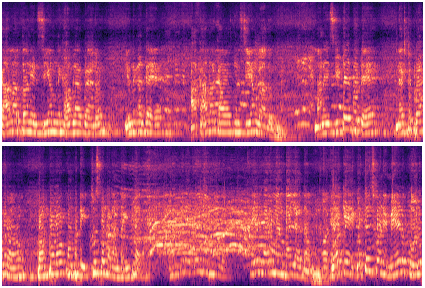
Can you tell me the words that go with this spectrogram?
కాలర్తో నేను సీఎంని కలపలేకపోయాను ఎందుకంటే ఆ కాలర్ కావాల్సింది సీఎం కాదు. మన ఈ స్కిట్ అయిపోతే నెక్స్ట్ ప్రోగ్రాం కొంపలో కొంపటి చూసుకుంటాడంట ఇంట్లో. సీఎం గారు మనం బయలుదేరుదాం. ఓకే. గుర్తుంచుకోండి మేలు కోలు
